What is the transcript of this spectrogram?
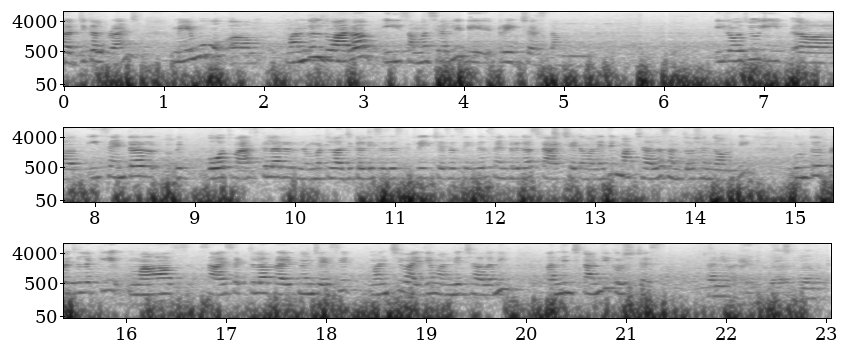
సర్జికల్ బ్రాంచ్ మేము um, మందుల ద్వారా ఈ సమస్యల్ని ట్రీట్ చేస్తాము ఈరోజు ఈ ఈ centre with both vascular and rheumatological diseases treat చేసే సింగిల్ సెంటర్గా స్టార్ట్ చేయడం అనేది మాకు చాలా సంతోషంగా ఉంది. గుంటూరు ప్రజలకి మా సాయశక్తులా ప్రయత్నం చేసి మంచి వైద్యం అందించాలని అందించడానికి కృషి చేస్తాం. ధన్యవాదాలు.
